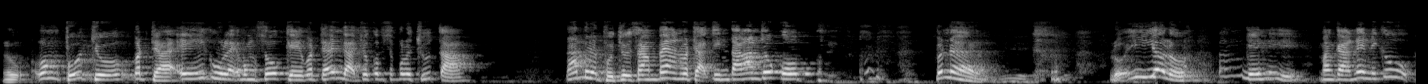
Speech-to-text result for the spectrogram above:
Lho, wong bojo wedake iku lek wong suge, wedake enggak cukup 10 juta. Tapi lek bojo sampean wedak kintalan cukup. Bener. Lho iya lho. Nggih niki. Makane niku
